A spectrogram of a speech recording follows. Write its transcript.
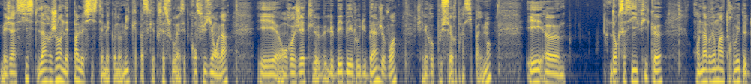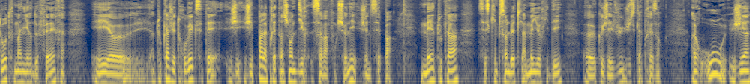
mais j'insiste, l'argent n'est pas le système économique parce qu'il y a très souvent cette confusion là et on rejette le, bébé l'eau du bain, je vois, chez les repousseurs principalement. Et euh, donc ça signifie que on a vraiment à trouver d'autres manières de faire. Et euh, en tout cas, j'ai trouvé que c'était, j'ai pas la prétention de dire ça va fonctionner, je ne sais pas. Mais en tout cas, c'est ce qui me semble être la meilleure idée euh, que j'ai vue jusqu'à présent. Alors où j'ai un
